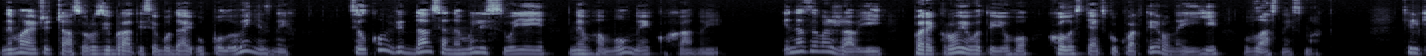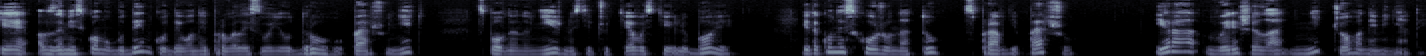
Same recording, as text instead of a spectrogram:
не маючи часу розібратися бодай у половині з них, цілком віддався на милість своєї невгамовної коханої і не заважав їй перекроювати його холостяцьку квартиру на її власний смак. Тільки в заміському будинку, де вони провели свою другу першу ніч, сповнену ніжності, чуттєвості і любові, і таку не схожу на ту, справді першу, Іра вирішила нічого не міняти.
